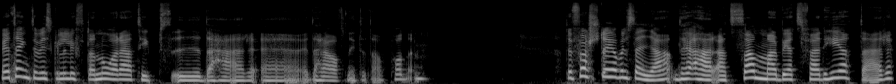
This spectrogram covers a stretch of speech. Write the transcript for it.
Men jag tänkte vi skulle lyfta några tips i det här, det här avsnittet av podden. Det första jag vill säga det är att samarbetsfärdigheter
